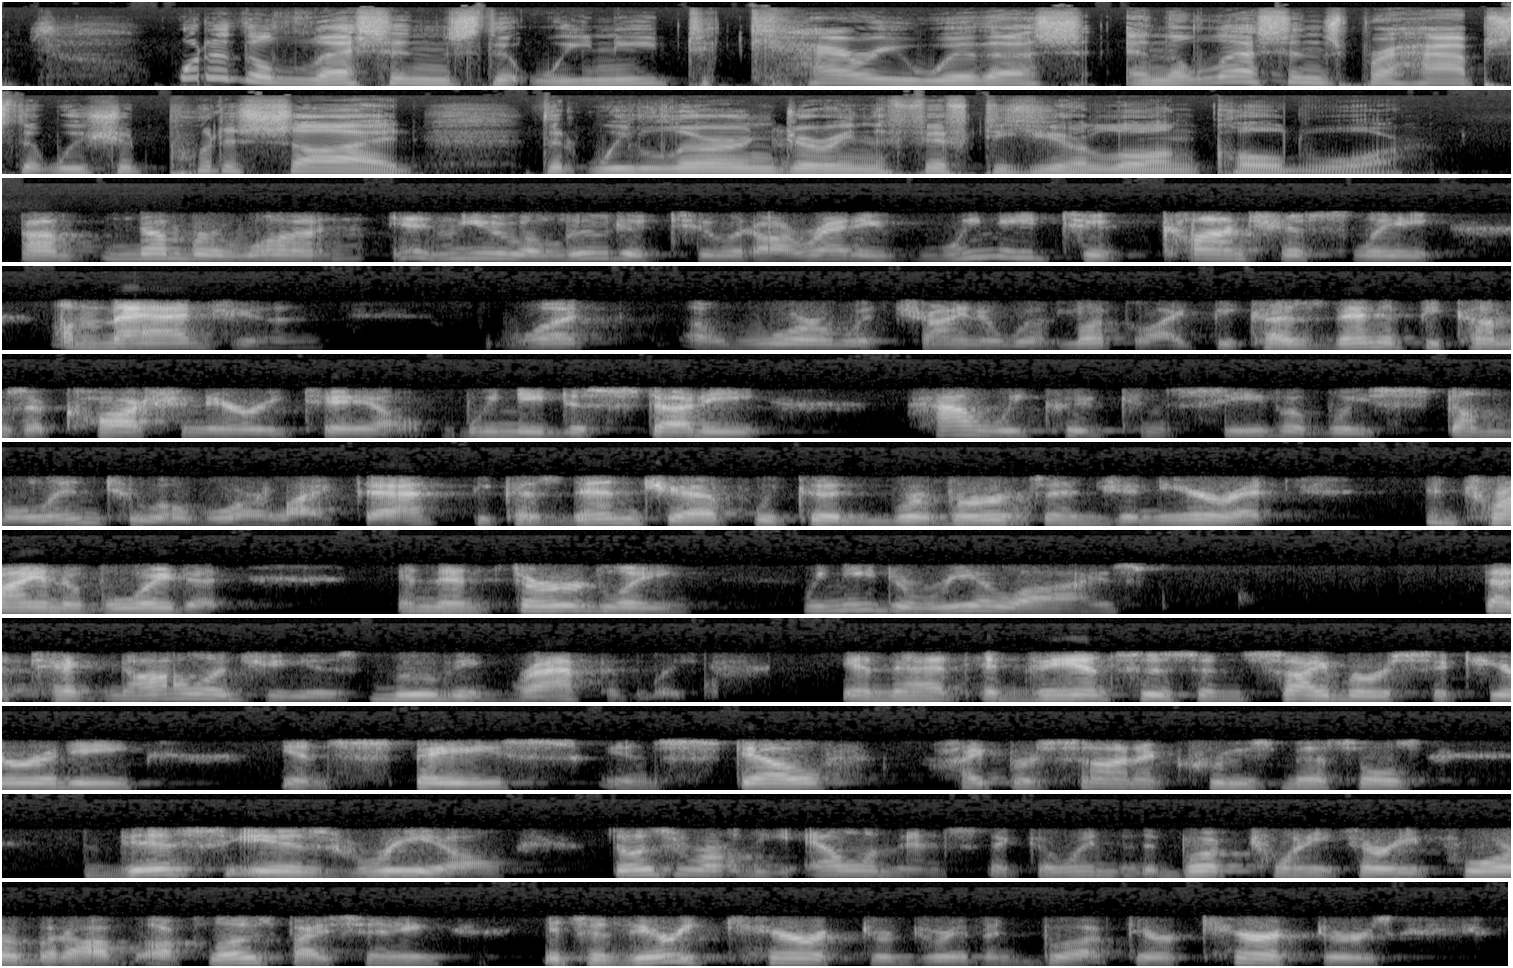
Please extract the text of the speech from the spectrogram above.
what are the lessons that we need to carry with us and the lessons perhaps that we should put aside that we learned during the 50 year long Cold War? Um, number one, and you alluded to it already, we need to consciously imagine what a war with China would look like because then it becomes a cautionary tale. We need to study how we could conceivably stumble into a war like that because then, Jeff, we could reverse engineer it and try and avoid it. And then, thirdly, we need to realize that technology is moving rapidly and that advances in cybersecurity, in space, in stealth, hypersonic cruise missiles, this is real. Those are all the elements that go into the book 2034, but I'll, I'll close by saying it's a very character driven book. There are characters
